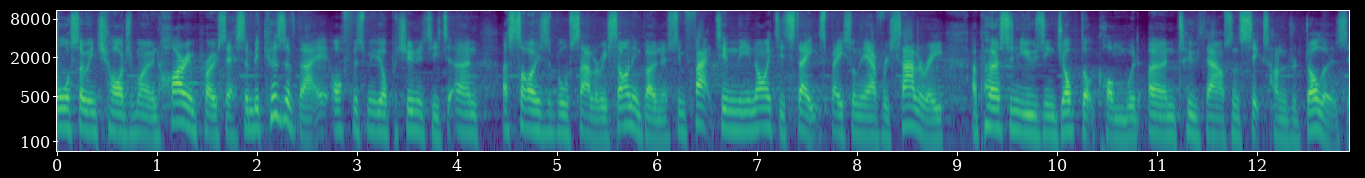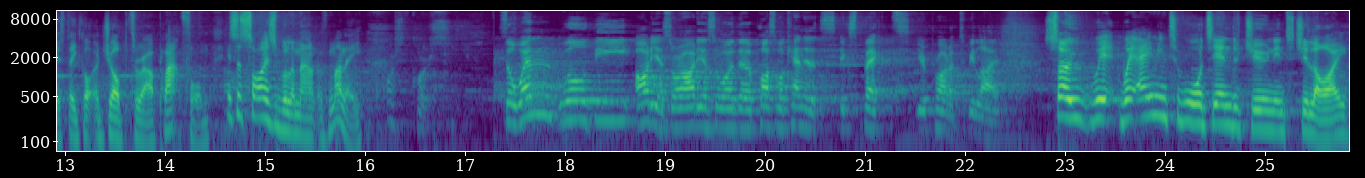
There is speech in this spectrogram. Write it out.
I'm also in charge of my own hiring process. And because of that, it offers me the opportunity to earn a sizable salary signing bonus. In fact, in the United States, based on the average salary, a person using job.com would earn $2,600 if they got a job through our platform. It's a sizable amount of money. Of course, of course. So when will the audience or audience or the possible candidates expect your product to be live? So we're, we're aiming towards the end of June into July.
